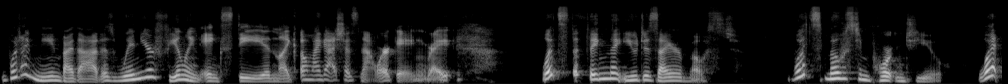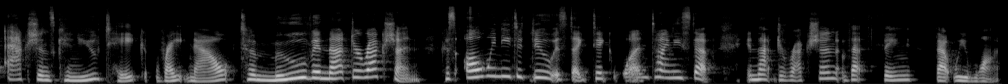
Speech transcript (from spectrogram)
what I mean by that is when you're feeling angsty and like, oh my gosh, it's not working, right? What's the thing that you desire most? What's most important to you? What actions can you take right now to move in that direction? Because all we need to do is like take one tiny step in that direction of that thing that we want.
